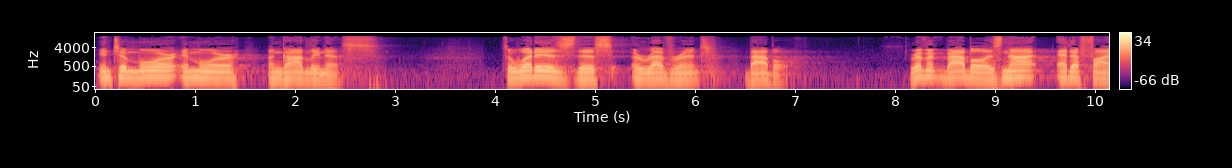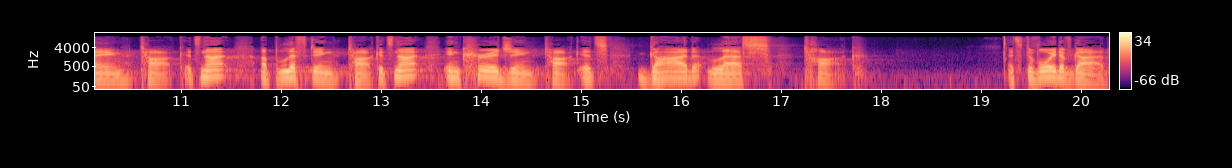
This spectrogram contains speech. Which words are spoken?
into more and more ungodliness. So, what is this irreverent babble? Irreverent babble is not edifying talk. It's not uplifting talk. It's not encouraging talk. It's godless talk. It's devoid of God.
